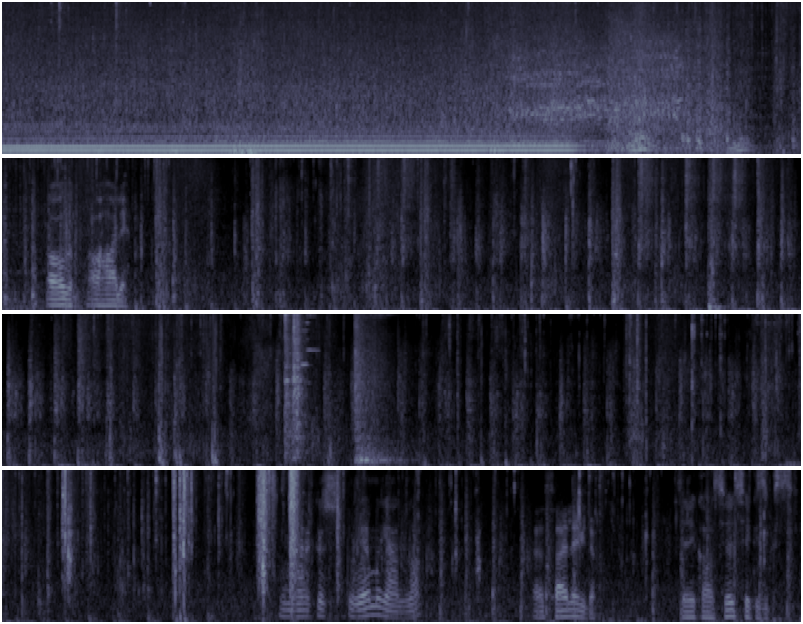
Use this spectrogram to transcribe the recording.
Herkes buraya mı geldi lan? Ben sahile gidiyorum. SKS 8x.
